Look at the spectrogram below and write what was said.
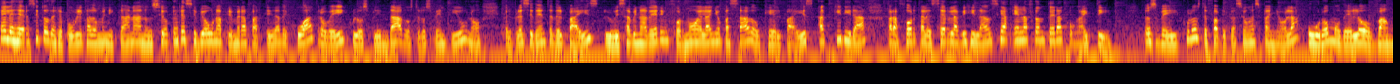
el ejército de República Dominicana anunció que recibió una primera partida de cuatro vehículos blindados de los 21 que el presidente del país, Luis Abinader, informó el año pasado que el país adquirirá para fortalecer la vigilancia en la frontera con Haití. Los vehículos de fabricación española, Uro modelo Van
